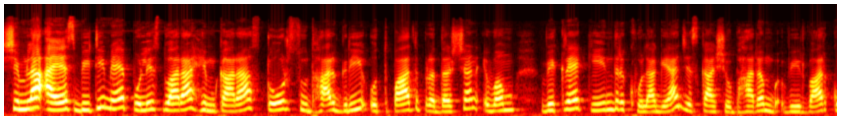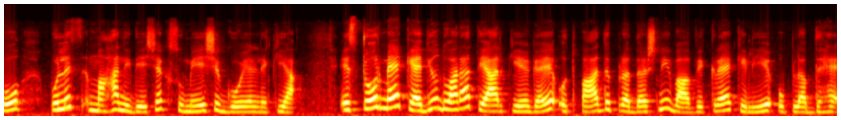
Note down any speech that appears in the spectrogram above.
शिमला आईएसबीटी में पुलिस द्वारा हिमकारा स्टोर सुधार गृह उत्पाद प्रदर्शन एवं विक्रय केंद्र खोला गया, जिसका शुभारंभ वीरवार को पुलिस महानिदेशक सुमेश गोयल ने किया। स्टोर में कैदियों द्वारा तैयार किए गए उत्पाद प्रदर्शनी व विक्रय के लिए उपलब्ध है।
